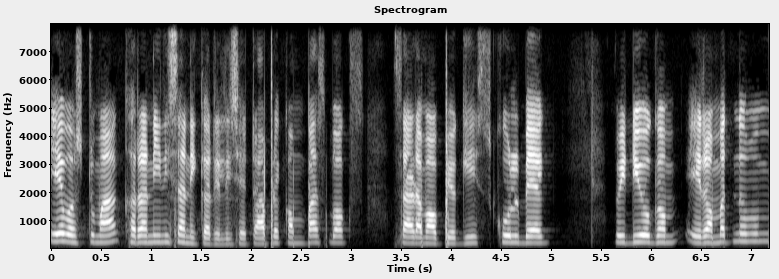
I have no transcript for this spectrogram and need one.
એ વસ્તુમાં ખરાની નિશાની કરેલી છે. તો આપણે કંપાસ બોક્સ શાળામાં ઉપયોગી, સ્કૂલ બેગ, વીડિયો ગમ, એ રમતનું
